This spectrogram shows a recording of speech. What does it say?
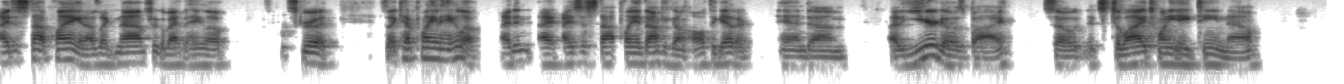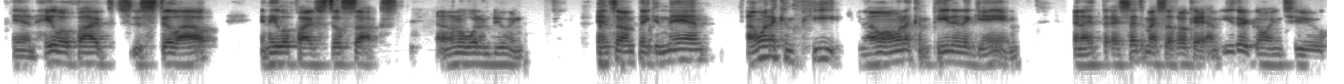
I just stopped playing it. I was like, nah, I'm just to go back to Halo. Screw it. So I kept playing Halo. I didn't, I, I just stopped playing Donkey Kong altogether. And um, a year goes by. So it's July 2018 now and Halo 5 is still out, and Halo 5 still sucks. I don't know what I'm doing. And so I'm thinking, man, I want to compete. You know, I want to compete in a game. And I, I said to myself, okay, I'm either going to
